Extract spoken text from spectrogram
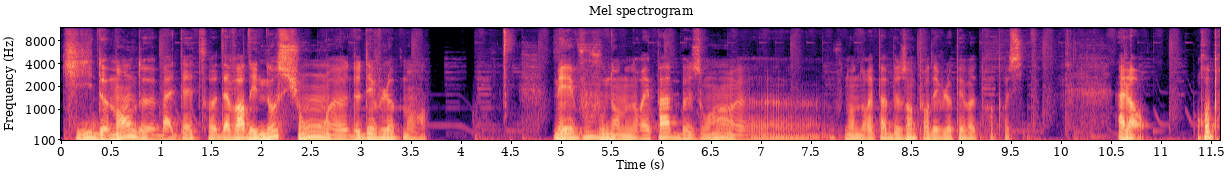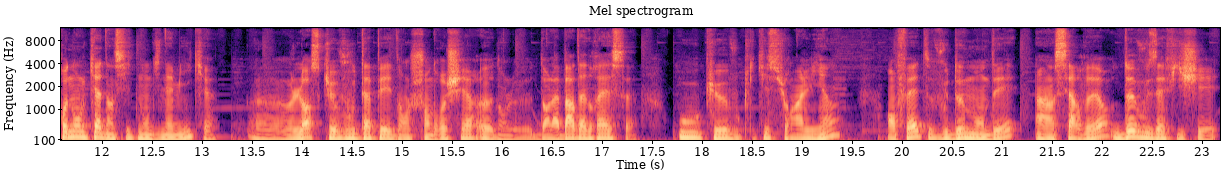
qui demandent bah, d'avoir des notions euh, de développement. Mais vous, vous n'en aurez pas besoin, euh, vous n'en aurez pas besoin pour développer votre propre site. Alors, reprenons le cas d'un site non dynamique. Lorsque vous tapez dans le champ de recherche, dans la barre d'adresse, ou que vous cliquez sur un lien, en fait, vous demandez à un serveur de vous afficher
